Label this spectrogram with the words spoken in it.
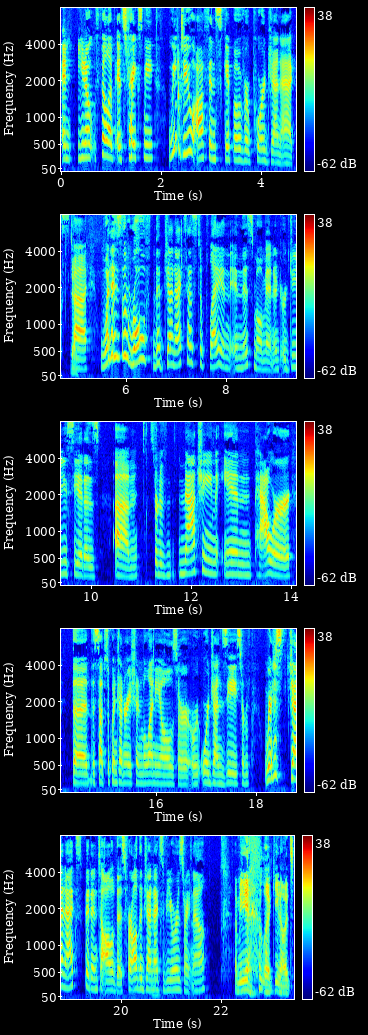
And you know, Philip, it strikes me we do often skip over poor Gen X. Yeah. Uh, what is the role that Gen X has to play in, in this moment, or do you see it as um, sort of matching in power the the subsequent generation, millennials or, or, or Gen Z, sort of where does Gen X fit into all of this for all the Gen X viewers right now? I mean, yeah, look, you know, it's.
